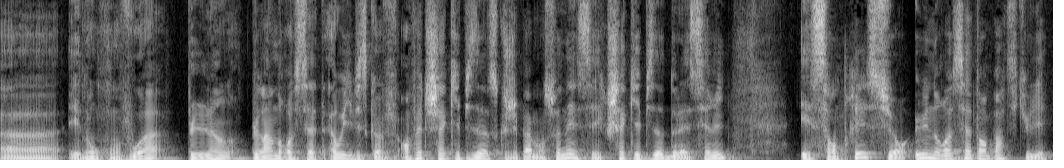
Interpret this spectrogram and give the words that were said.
euh, et donc on voit plein plein de recettes. Ah oui, parce qu'en en fait chaque épisode, ce que j'ai pas mentionné, c'est que chaque épisode de la série est centré sur une recette en particulier.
